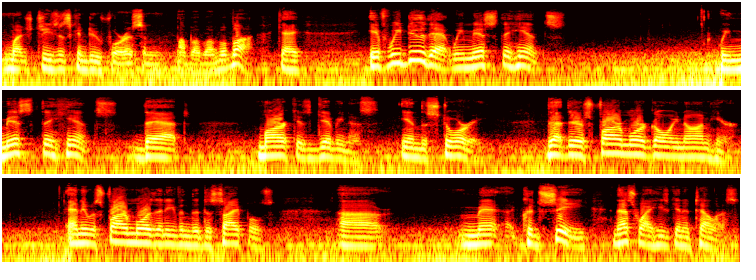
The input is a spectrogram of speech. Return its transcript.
much Jesus can do for us and blah, blah, blah, blah, blah. Okay? If we do that, we miss the hints. We miss the hints that Mark is giving us in the story. That there's far more going on here. And it was far more than even the disciples uh, could see. And that's why he's going to tell us.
